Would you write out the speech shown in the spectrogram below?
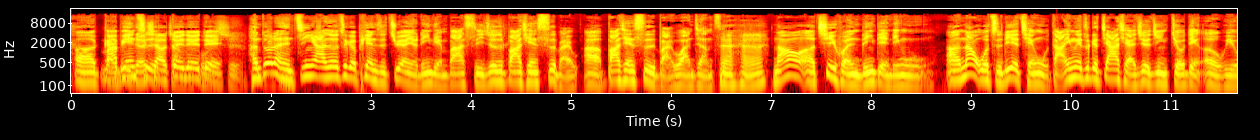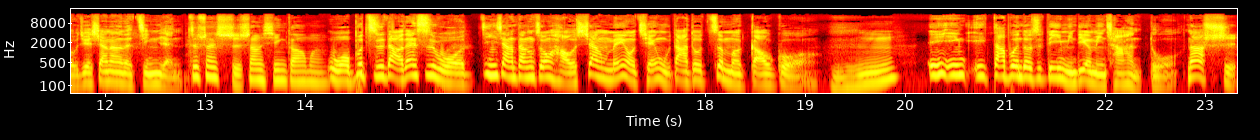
呃改编自对对对，很多人很惊讶说这个片子居然有零点八四亿，就是八千四百啊八千四百万这样子，然后呃气魂零点零五。啊，那我只列前五大，因为这个加起来就已经九点二五亿，我觉得相当的惊人。这算史上新高吗？我不知道，但是我印象当中好像没有前五大都这么高过。嗯，因因因大部分都是第一名、第二名差很多。那是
